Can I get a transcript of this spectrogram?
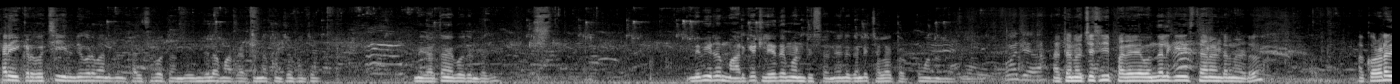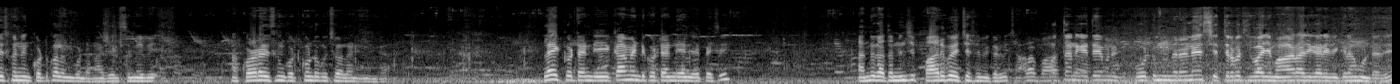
కానీ ఇక్కడికి వచ్చి హిందీ కూడా మనకి కలిసిపోతుంది. హిందీలో మాట్లాడుతున్నా కొంచెం కొంచెం మీకు అర్థమైపోతుంటుంది. మేబీ ఈరోజు మార్కెట్ లేదేమో అనిపిస్తుంది. ఎందుకంటే చాలా తక్కువ మంది అతను వచ్చేసి పదిహేను వందలకి ఇస్తానంటున్నాడు. ఆ కొరడ తీసుకొని నేను కొట్టుకోవాలనుకుంటాను నాకు తెలిసి మేబీ ఆ కొరడ తీసుకొని కొట్టుకుంటూ కూర్చోవాలని ఇంకా. లైక్ కొట్టండి కామెంట్ కొట్టండి అని చెప్పేసి. అందుకు అతని నుంచి పారిపోయి వచ్చేసాం ఇక్కడ చాలా బాగా మొత్తానికి అయితే మనకి కోర్టు ముందరనే ఛత్రపతి శివాజీ మహారాజు గారి విగ్రహం ఉంటుంది.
